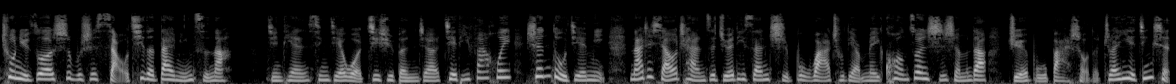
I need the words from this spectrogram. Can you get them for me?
处女座是不是小气的代名词呢？今天星姐我继续本着借题发挥、深度揭秘，拿着小铲子掘地三尺，不挖出点煤矿、钻石什么的，绝不罢手的专业精神，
